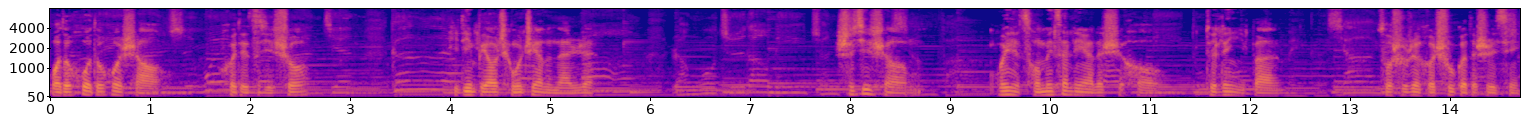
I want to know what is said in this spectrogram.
我都或多或少会对自己说：一定不要成为这样的男人。实际上，我也从没在恋爱的时候。对另一半做出任何出格的事情，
